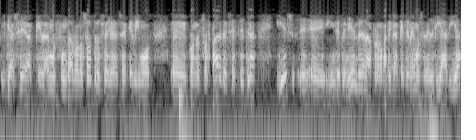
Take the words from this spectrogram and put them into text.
ya sea que la hemos fundado nosotros, o ya sea que vimos eh, con nuestros padres, etcétera, y es eh, eh, independiente de la problemática que tenemos en el día a día,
